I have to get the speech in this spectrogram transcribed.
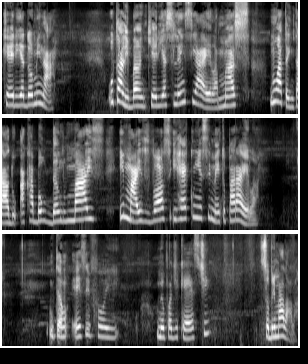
queria dominar. O Talibã queria silenciar ela, mas no atentado acabou dando mais e mais voz e reconhecimento para ela. Então, esse foi o meu podcast sobre Malala.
